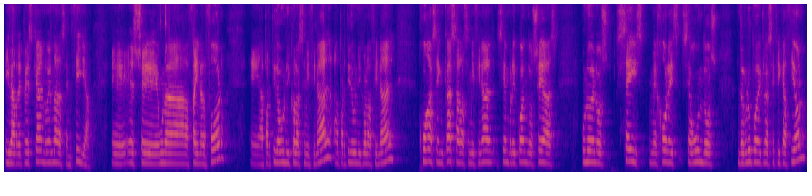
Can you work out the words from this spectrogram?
y la repesca no es nada sencilla. Eh, es eh, una Final Four, eh, a partido único la semifinal, a partido único la final. Juegas en casa la semifinal siempre y cuando seas uno de los seis mejores segundos del grupo de clasificación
